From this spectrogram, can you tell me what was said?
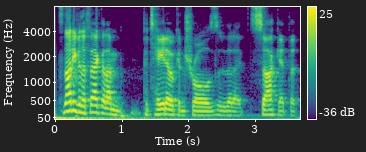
It's not even the fact that I'm potato controls or that I suck at the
